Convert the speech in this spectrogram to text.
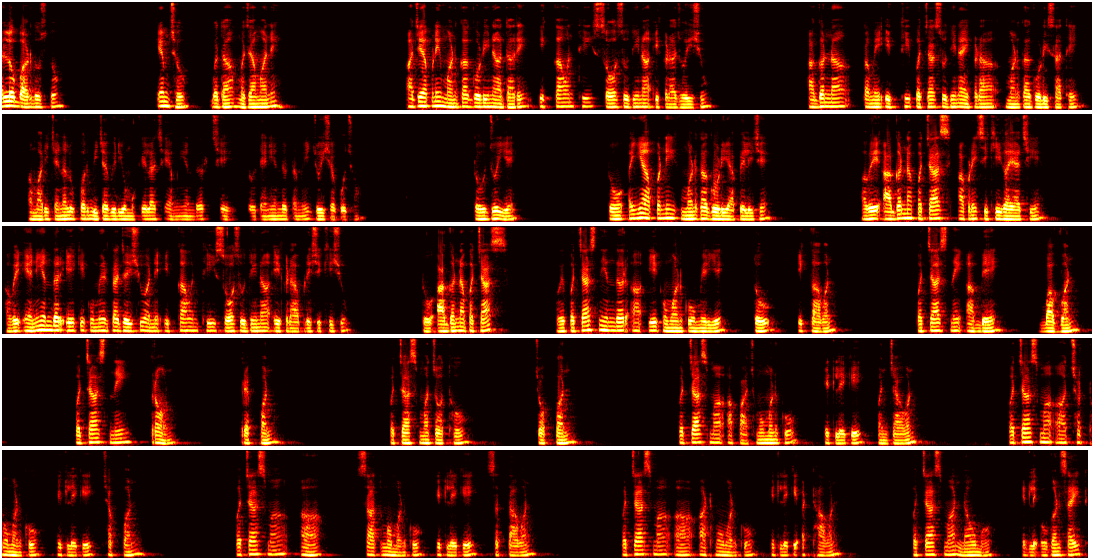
Hello બાળ દોસ્તો. કેમ છો? બધા મજામાં ને? આજે આપણે મણકા ગોળીના આધારે એકાવનથી સો સુધીના એકડા જોઈશું. આગળના તમે એકથી પચાસ સુધીના એકડા મણકા ગોળી સાથે અમારી ચેનલ ઉપર બીજા વીડિયો મૂકેલા છે, એમની અંદર છે, તો તેની અંદર તમે જોઈ શકો છો. તો જોઈએ. તો અહીંયા આપણને એક મણકા ગોળી આપેલી છે. હવે આગળના પચાસ આપણે શીખી ગયા છીએ. હવે એની અંદર એક એક ઉમેરતા જઈશું અને એકાવનથી સો સુધીના એકડા આપણે શીખીશું. તો આગળના પચાસ. હવે પચાસની અંદર આ એક ઉમાણકું ઉમેરીએ તો એકાવન. પચાસને આ બે, બાવન. પચાસને ત્રણ, ત્રેપન. પચાસમાં ચોથો, ચોપન. પચાસમાં આ પાંચમું મણકું એટલે કે પંચાવન. પચાસમાં આ છઠ્ઠો મણકો એટલે કે છપ્પન. પચાસમાં આ સાતમો મણકો એટલે કે સત્તાવન. પચાસમાં આ આઠમો મણકો એટલે કે અઠ્ઠાવન. પચાસમાં નવમો એટલે ઓગણસાઠ.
